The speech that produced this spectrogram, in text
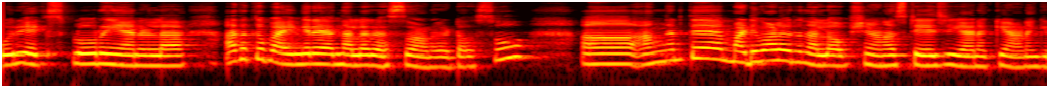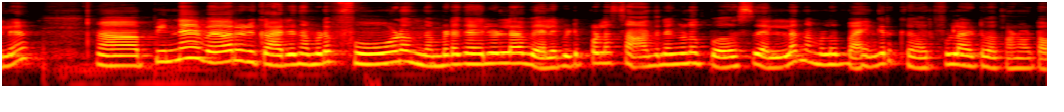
ഒരു എക്സ്പ്ലോർ ചെയ്യാനുള്ള അതൊക്കെ ഭയങ്കര നല്ല രസമാണ് കേട്ടോ. സോ അങ്ങനത്തെ മടിവാള ഒരു നല്ല ഓപ്ഷനാണ് സ്റ്റേ ചെയ്യാനൊക്കെ ആണെങ്കിൽ പിന്നെ വേറൊരു കാര്യം നമ്മുടെ ഫോണും നമ്മുടെ കയ്യിലുള്ള വിലപിടിപ്പുള്ള സാധനങ്ങളും പേഴ്സും എല്ലാം നമ്മൾ ഭയങ്കര കെയർഫുള്ളായിട്ട് വെക്കണം കേട്ടോ.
